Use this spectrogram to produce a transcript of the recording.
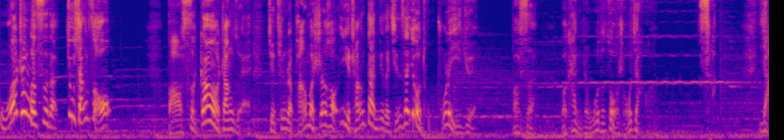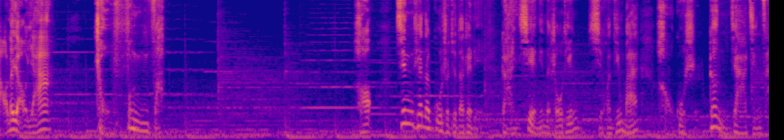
魔怔了似的就想走。宝四刚要张嘴，就听着庞庞身后异常淡定的秦三又吐出了一句：“宝四，我看你这屋子做过手脚啊！”操！咬了咬牙，臭疯子。好。今天的故事就到这里，感谢您的收听。喜欢听白，好故事更加精彩。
